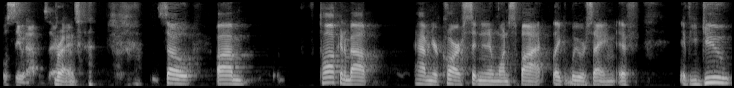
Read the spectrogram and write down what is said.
we'll see what happens there. Right. So, um, talking about having your car sitting in one spot, like we were saying, if if you do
